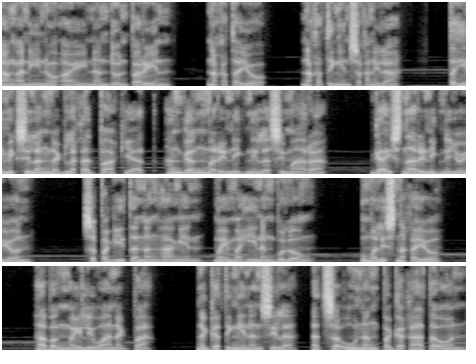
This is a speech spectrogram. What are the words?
ang anino ay nandun pa rin, nakatayo, nakatingin sa kanila. Tahimik silang naglakad paakyat hanggang marinig nila si Mara. Guys, narinig niyo yon? Sa pagitan ng hangin, may mahinang bulong. Umalis na kayo habang may liwanag pa. Nagkatinginan sila at sa unang pagkakataon,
